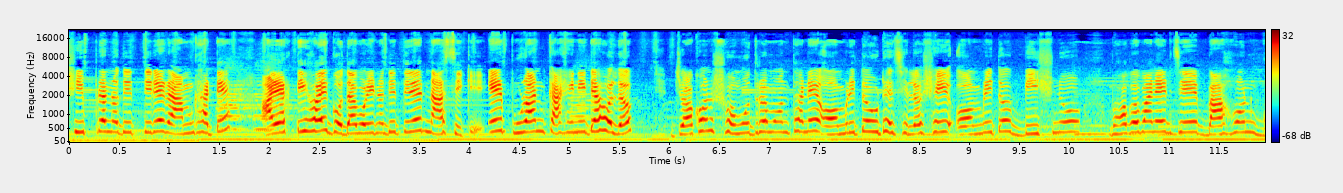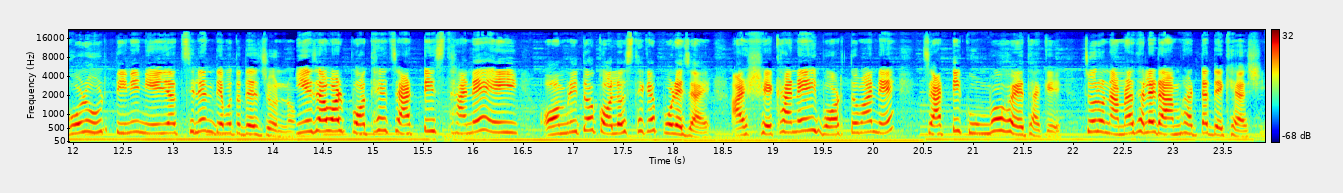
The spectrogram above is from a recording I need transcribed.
শিপ্রা নদীর তীরে রামঘাটে। আর একটি হয় গোদাবরী নদীর তীরে নাসিকে। এর পুরাণ কাহিনীটা হলো যখন সমুদ্র মন্থনে অমৃত উঠেছিল, সেই অমৃত বিষ্ণু ভগবানের যে বাহন গরুর, তিনি নিয়ে যাচ্ছিলেন দেবতাদের জন্য। নিয়ে যাওয়ার পথে চারটি স্থানে এই অমৃত কলস থেকে পড়ে যায়, আর সেখানেই বর্তমানে চারটি কুম্ভ হয়ে থাকে। চলুন আমরা তাহলে রামঘাটটা দেখে আসি।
